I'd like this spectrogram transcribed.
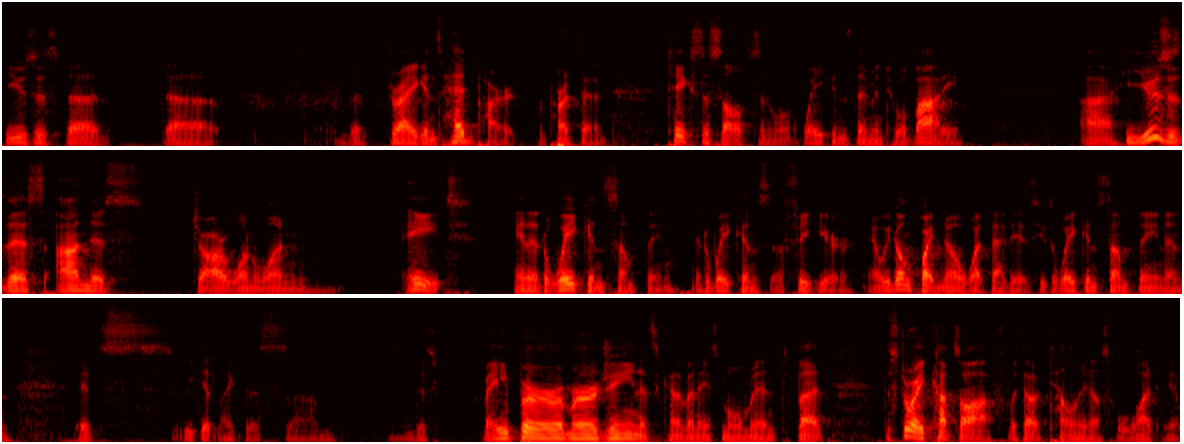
He uses the the the dragon's head part, the part that takes the salts and awakens them into a body uh, he uses this on this jar 118 and it awakens something. It awakens a figure and we don't quite know what that is. He's awakened something and it's we get like this um, this vapor emerging. It's kind of a nice moment but the story cuts off without telling us what it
